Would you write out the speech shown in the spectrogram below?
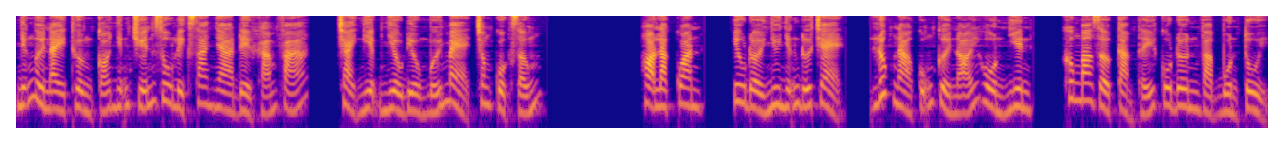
những người này thường có những chuyến du lịch xa nhà để khám phá, trải nghiệm nhiều điều mới mẻ trong cuộc sống. Họ lạc quan, yêu đời như những đứa trẻ, lúc nào cũng cười nói hồn nhiên, không bao giờ cảm thấy cô đơn và buồn tủi.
